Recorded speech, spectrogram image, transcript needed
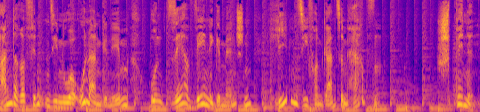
andere finden sie nur unangenehm und sehr wenige Menschen lieben sie von ganzem Herzen. Spinnen.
